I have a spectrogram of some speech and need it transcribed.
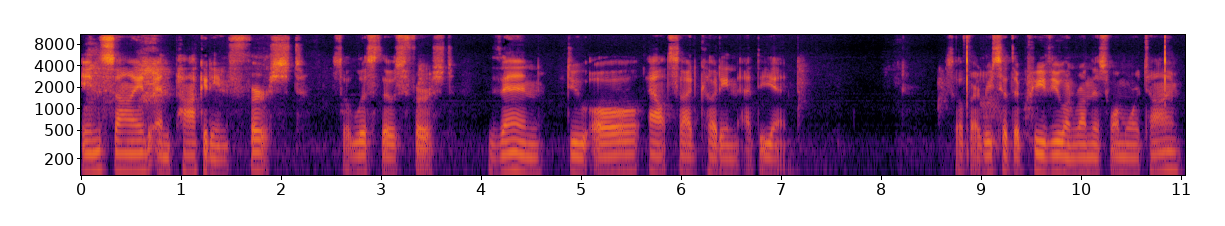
inside and pocketing first. So list those first. Then do all outside cutting at the end. So if I reset the preview and run this one more time,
